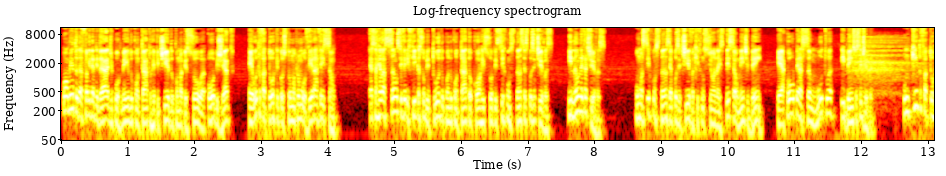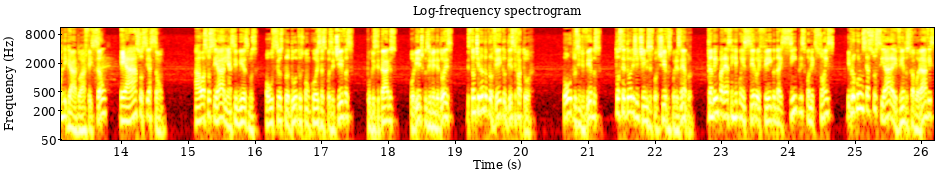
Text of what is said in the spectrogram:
O aumento da familiaridade por meio do contato repetido com uma pessoa ou objeto é outro fator que costuma promover a afeição. Essa relação se verifica sobretudo quando o contato ocorre sob circunstâncias positivas, e não negativas. Uma circunstância positiva que funciona especialmente bem é a cooperação mútua e bem-sucedida. Um quinto fator ligado à afeição é a associação. Ao associarem a si mesmos ou seus produtos com coisas positivas, publicitários, políticos e vendedores estão tirando proveito desse fator. Outros indivíduos, torcedores de times esportivos, por exemplo, também parecem reconhecer o efeito das simples conexões e procuram se associar a eventos favoráveis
